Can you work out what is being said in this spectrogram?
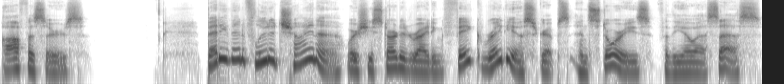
officers. Betty then flew to China, where she started writing fake radio scripts and stories for the OSS.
